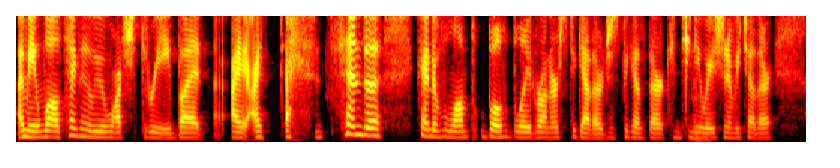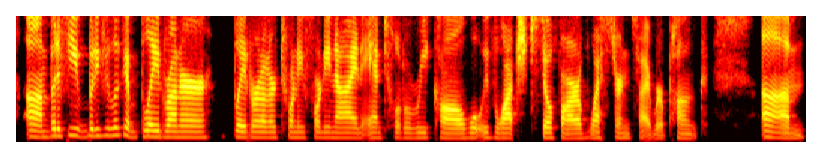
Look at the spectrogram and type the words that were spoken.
I mean, well, technically we watched three, but I, I, I tend to kind of lump both Blade Runners together just because they're a mm-hmm. continuation mm-hmm. of each other. Um, but if you but if you look at Blade Runner, Blade Runner 2049, and Total Recall, what we've watched so far of Western cyberpunk, um,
